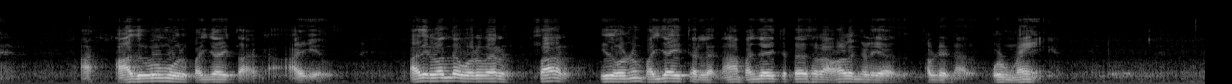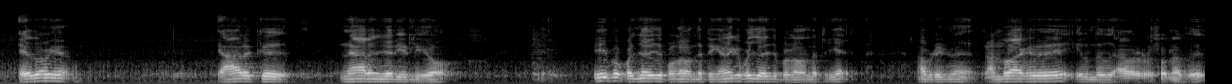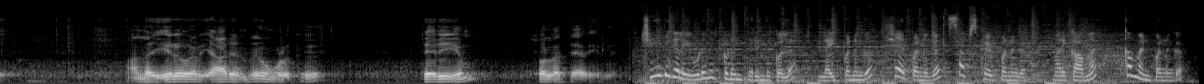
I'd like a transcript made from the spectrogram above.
அ- அதுவும் ஒரு பஞ்சாயத்தாக ஆகியது. அதில் வந்த ஒருவர் சார் இது ஒன்றும் பஞ்சாயத்து அல்ல நான் பஞ்சாயத்து பேசுகிற ஆளும் கிடையாது அப்படின்னாரு. உண்மை. ஏதோ யாருக்கு நேரம் சரியில்லையோ இப்போ பஞ்சாயத்து பண்ண வந்துட்டீங்க எனக்கு பஞ்சாயத்து பண்ண வந்துட்டீங்க அப்படின்னு நன்றாகவே இருந்தது அவர்கள் சொன்னது. அந்த இருவர் யார் என்று உங்களுக்கு தெரியும் சொல்ல தேவையில்லை. செய்திகளை உடனுக்குடன் தெரிந்து கொள்ள லைக் பண்ணுங்க ஷேர் பண்ணுங்க சப்ஸ்கிரைப் பண்ணுங்க. மறக்காம கமெண்ட் பண்ணுங்க.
